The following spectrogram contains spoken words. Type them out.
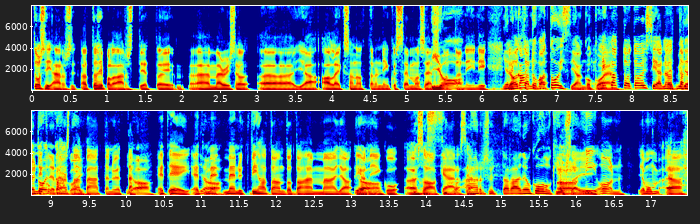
tosi, ärsyt, äh, tosi paljon ärsytti, että toi äh, Marisol äh, ja Alex on ottanut niin kuin semmoisen... Joo. Tota, niin, niin, Ja ne vaan va- toisiaan koko Ne ajan. katsoo toisiaan, ne on ottanut niin kuin toinen kahdestaan päättänyt, että Joo. et ei, että me, me nyt vihataan tota ämmää ja, ja Joo. niin kuin, äh, Ihan saa kärsiä. ärsyttävää, ne on koulukiusaajia. niin on. Ja mun, äh,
